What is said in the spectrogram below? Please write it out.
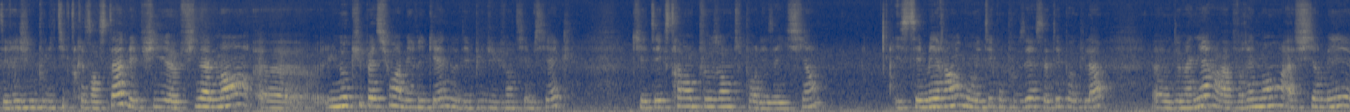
des régimes politiques très instables, et puis euh, finalement euh, une occupation américaine au début du XXe siècle qui était extrêmement pesante pour les Haïtiens. Et ces meringues ont été composées à cette époque-là de manière à vraiment affirmer,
